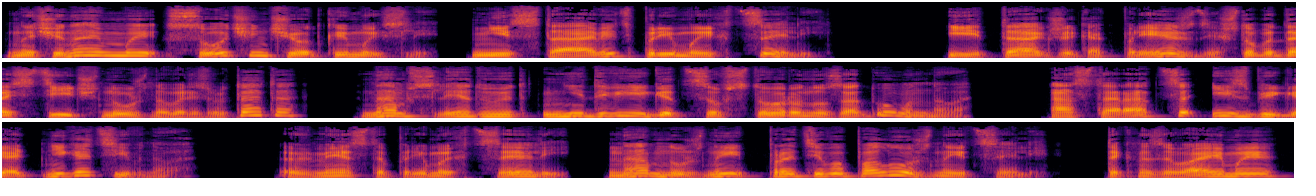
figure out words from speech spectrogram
Начинаем мы с очень четкой мысли — не ставить прямых целей. И так же, как прежде, чтобы достичь нужного результата, нам следует не двигаться в сторону задуманного, а стараться избегать негативного. Вместо прямых целей нам нужны противоположные цели, так называемые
